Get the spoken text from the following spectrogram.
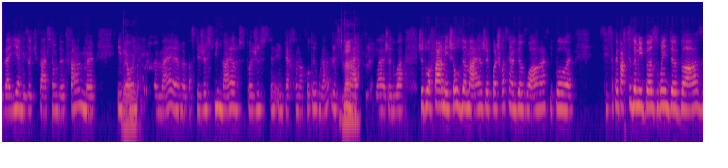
vailler à mes occupations de femme et ben donc d'être mère, parce que je suis mère, je ne suis pas juste une personne en fauteuil roulant, je suis mère, Je, dois, je, dois, faire mes choses de mère, je n'ai pas le choix, c'est un devoir, hein. c'est pas, ça fait partie de mes besoins de base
